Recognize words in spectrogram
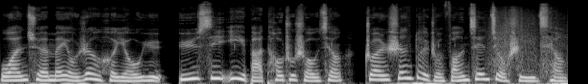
完全没有任何犹豫，于西一把掏出手枪，转身对准房间就是一枪。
